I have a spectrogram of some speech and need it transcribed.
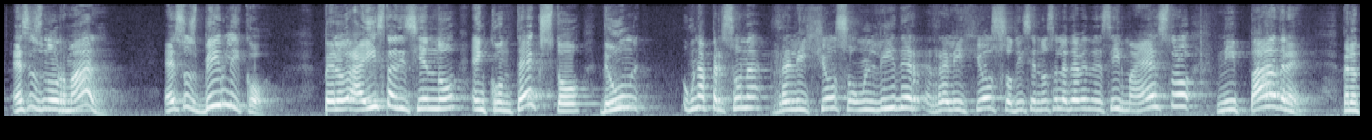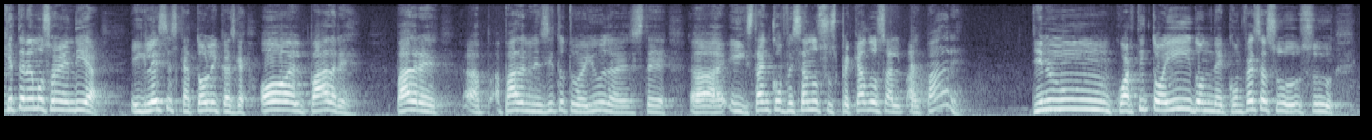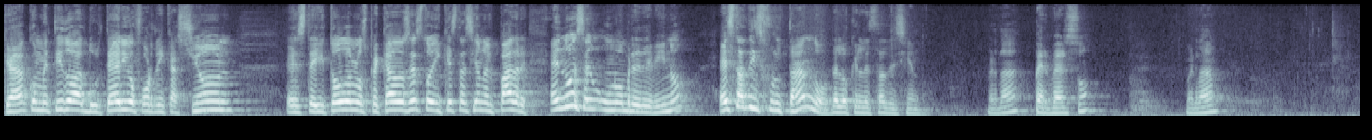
Eso es normal, eso es bíblico. Pero ahí está diciendo en contexto de un una persona religioso, un líder religioso, dice, no se le debe decir maestro ni padre. Pero ¿qué tenemos hoy en día? Iglesias católicas que, oh, el padre, padre, ah, padre, necesito tu ayuda, este, ah, y están confesando sus pecados al, padre. Tienen un cuartito ahí donde confesa su, que ha cometido adulterio, fornicación, este, y todos los pecados, esto, y qué está haciendo el padre. Él no es un hombre divino, está disfrutando de lo que le está diciendo. ¿Verdad? Perverso, ¿verdad?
